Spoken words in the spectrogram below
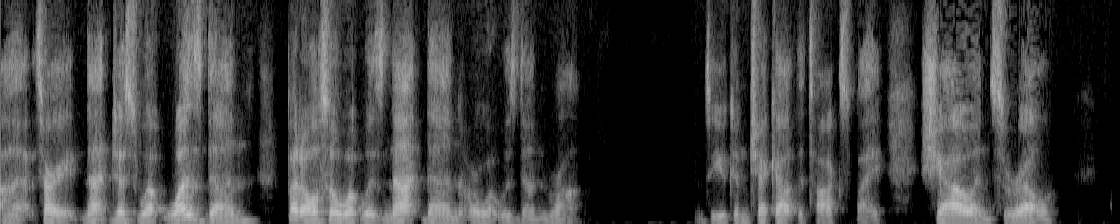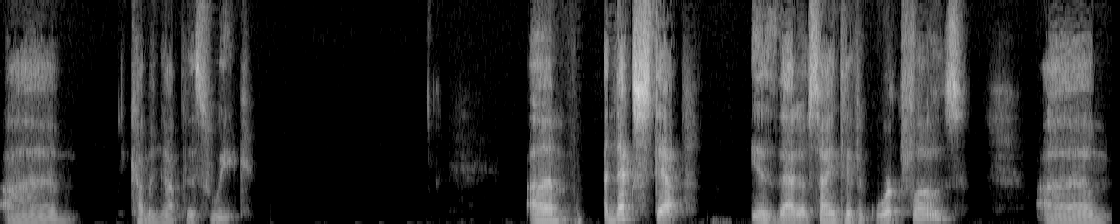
uh, sorry, not just what was done, but also what was not done or what was done wrong. And so you can check out the talks by Xiao and Zurell um, coming up this week. Um, a next step is that of scientific workflows. Um,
